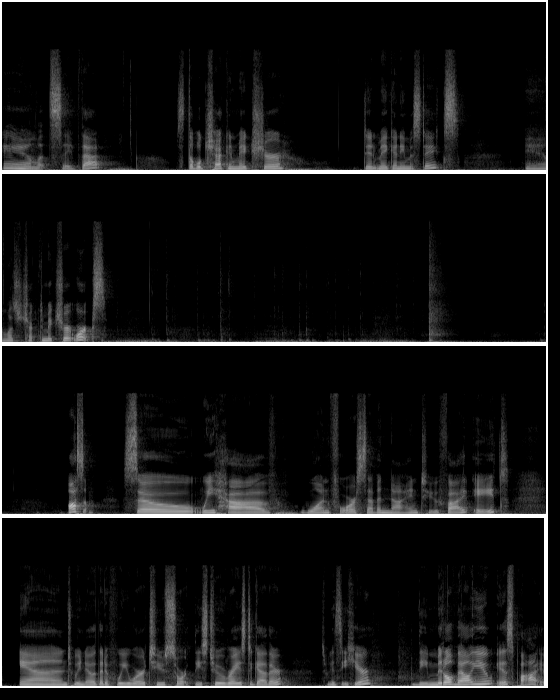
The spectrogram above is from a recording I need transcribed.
And let's save that. Let's double check and make sure didn't make any mistakes. And let's check to make sure it works. Awesome. So we have 1479258. And we know that if we were to sort these two arrays together, as we can see here, the middle value is 5.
